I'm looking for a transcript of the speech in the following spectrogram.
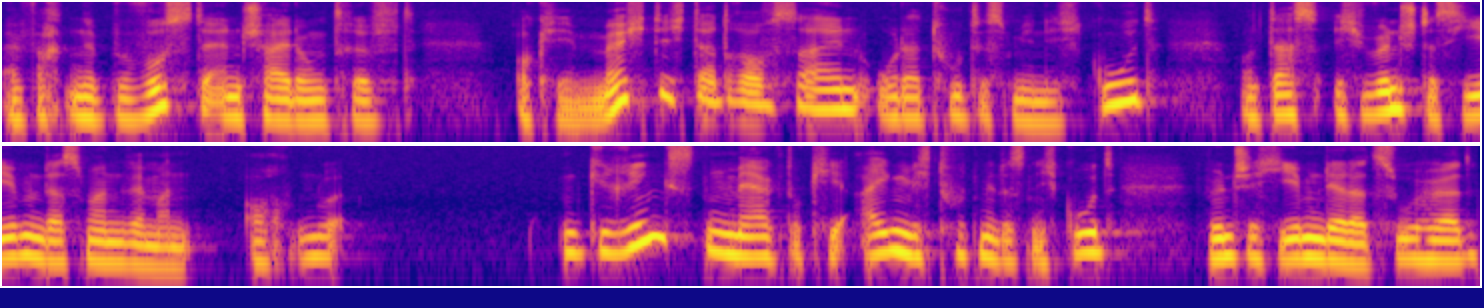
einfach eine bewusste Entscheidung trifft. Okay, möchte ich da drauf sein oder tut es mir nicht gut? Und das, ich wünsche das jedem, dass man, wenn man auch nur im geringsten merkt, okay, eigentlich tut mir das nicht gut, wünsche ich jedem, der dazuhört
